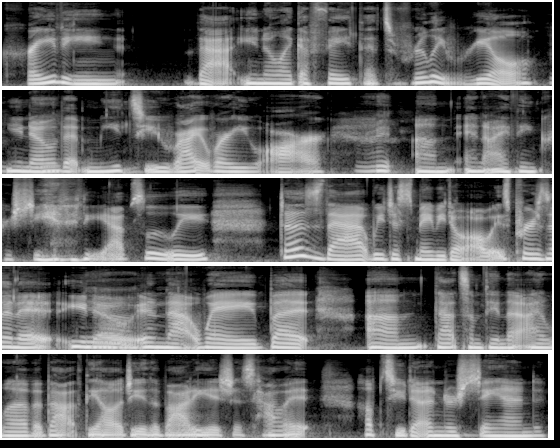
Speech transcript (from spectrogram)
craving that, you know, like a faith that's really real, you know, mm-hmm. that meets you right where you are. Right. Um, and I think Christianity absolutely does that. We just maybe don't always present it, you yeah. know, in that way. But um, that's something that I love about theology of the body is just how it helps you to understand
